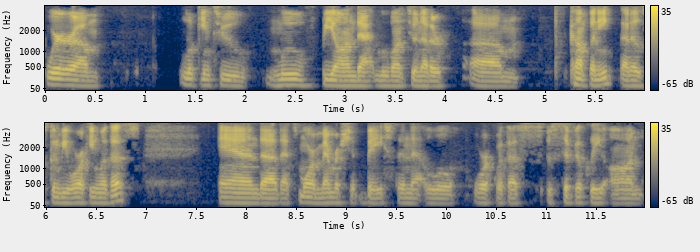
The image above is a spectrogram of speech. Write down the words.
we're um, looking to move beyond that, move on to another um, company that is going to be working with us, and uh, that's more membership based, and that will work with us specifically on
